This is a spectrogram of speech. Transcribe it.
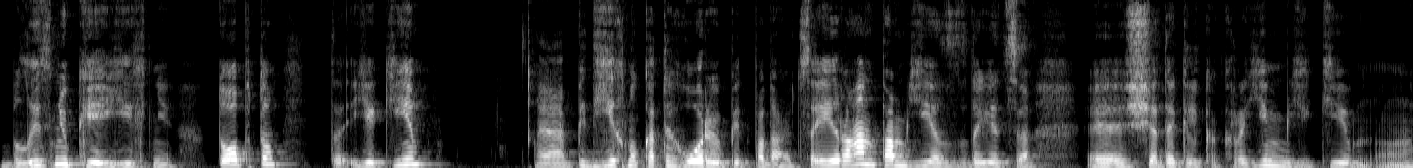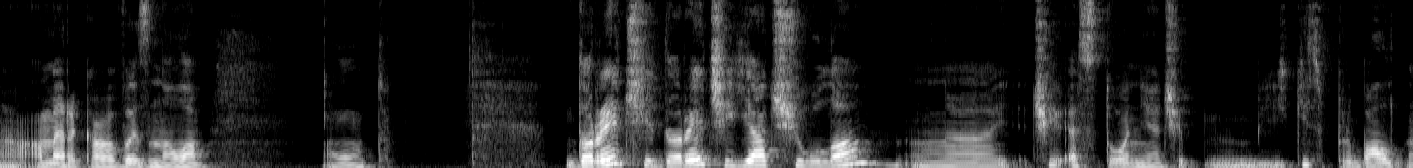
близнюки їхні, тобто, які е, під їхню категорію підпадають. Це Іран, там є, здається, е, ще декілька країн, які Америка визнала. От. До речі, до речі, я чула, е, чи Естонія, чи якісь Прибал... е,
